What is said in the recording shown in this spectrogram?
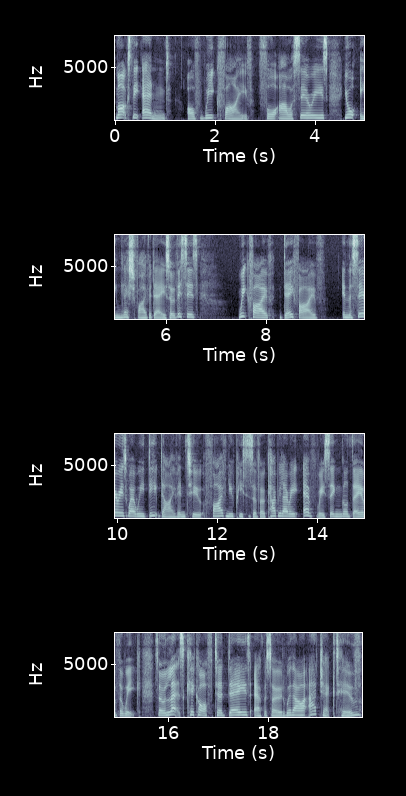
marks the end of week five for our series, Your English Five a Day. So, this is week five, day five, in the series where we deep dive into five new pieces of vocabulary every single day of the week. So, let's kick off today's episode with our adjective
